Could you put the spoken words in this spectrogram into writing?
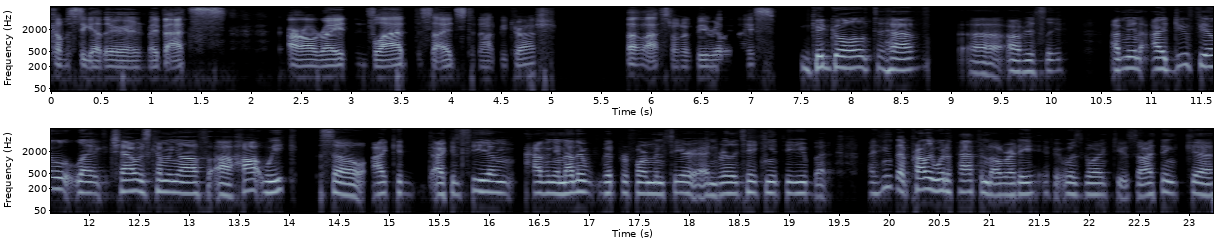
comes together and my bats are all right, and Vlad decides to not be trash. That last one would be really nice. Good goal to have, uh, obviously. I mean, I do feel like Chow is coming off a hot week, so I could I could see him having another good performance here and really taking it to you. But I think that probably would have happened already if it was going to. So I think uh,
